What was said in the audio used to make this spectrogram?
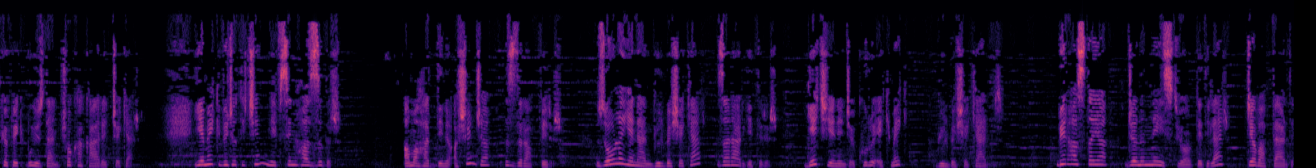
köpek bu yüzden çok hakaret çeker. Yemek vücut için nefsin hazzıdır. Ama haddini aşınca ızdırap verir. Zorla yenen gülbe şeker zarar getirir. Geç yenince kuru ekmek gülbe şekerdir. Bir hastaya canın ne istiyor dediler, cevap verdi.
